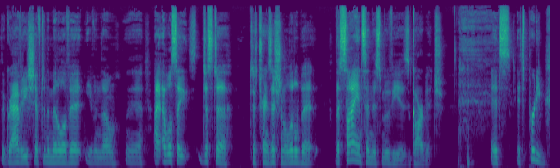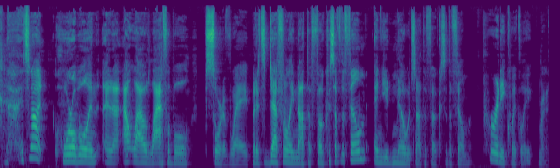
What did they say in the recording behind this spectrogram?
the gravity shift in the middle of it, even though yeah, I, I will say just to to transition a little bit, the science in this movie is garbage it's it's pretty it's not horrible in, in an out loud laughable sort of way but it's definitely not the focus of the film and you'd know it's not the focus of the film pretty quickly. Right.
